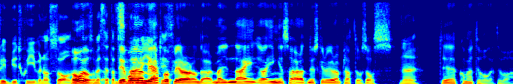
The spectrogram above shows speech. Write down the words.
tribute-skivorna och sånt. Jo, som ett sätt att det var jag med på flera av de där. Men nej, jag ingen så här att nu ska du göra en platta hos oss. Nej. Det kommer jag inte ihåg att det var.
